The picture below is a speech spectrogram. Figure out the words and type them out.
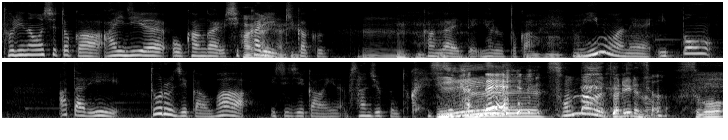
撮り直しとかアイディアを考えるしっかり企画うん。考えてやるとか、今はね1本あたり撮る時間は1時間以内30分とか1時間で、え ーそんなの撮れるの？すご。っ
